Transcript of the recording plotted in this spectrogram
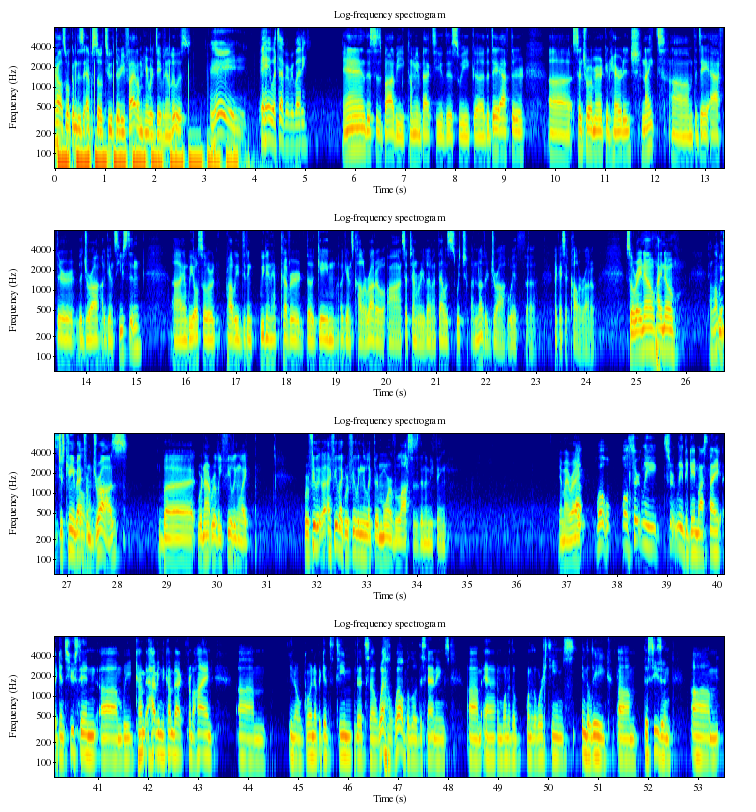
Panzer House. Welcome to this episode 235. I'm here with David and Lewis. Hey. Hey, hey, what's up, everybody? And this is Bobby coming back to you this week, uh, the day after uh, Central American Heritage Night, um, the day after the draw against Houston. Uh, and we also probably didn't we didn't cover the game against Colorado on September 11th. That was which another draw with, uh, like I said, Colorado. So right now, I know Columbus? we just came back Oh, from right. draws, but we're not really feeling like we're feeling. I feel like we're feeling like they're more of losses than anything. Am I right? Uh, well, well, certainly, certainly the game last night against Houston, um, we come having to come back from behind. Um, you know, going up against a team that's uh, well, well below the standings, um, and one of the one of the worst teams in the league um, this season. Um,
